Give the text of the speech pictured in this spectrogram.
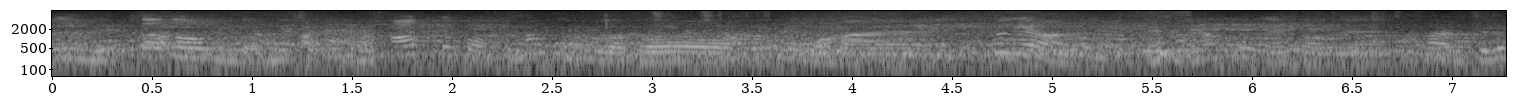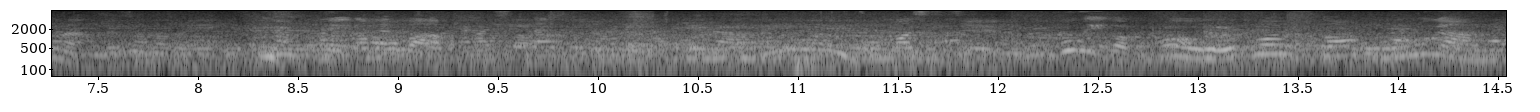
이 묵다가움 너무 좋아. 아. 한국보다 더 정말 크게 하는 것 같아. 한국에서는 저 사람 들으면 안 되잖아, 저 얘기. 이거 먹어봐. 맛있다고. 좀 맛있지? 고기가 어, 왜 맛있어? 고기 아니야?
